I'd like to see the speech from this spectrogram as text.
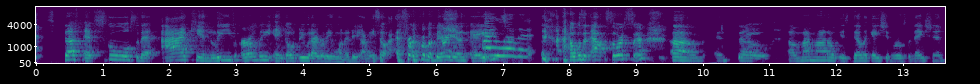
stuff at school so that I can leave early and go do what I really want to do. I mean, so from, from a very young age, I love it. I was an outsourcer. Um, and so um, my motto is delegation rules the nation.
